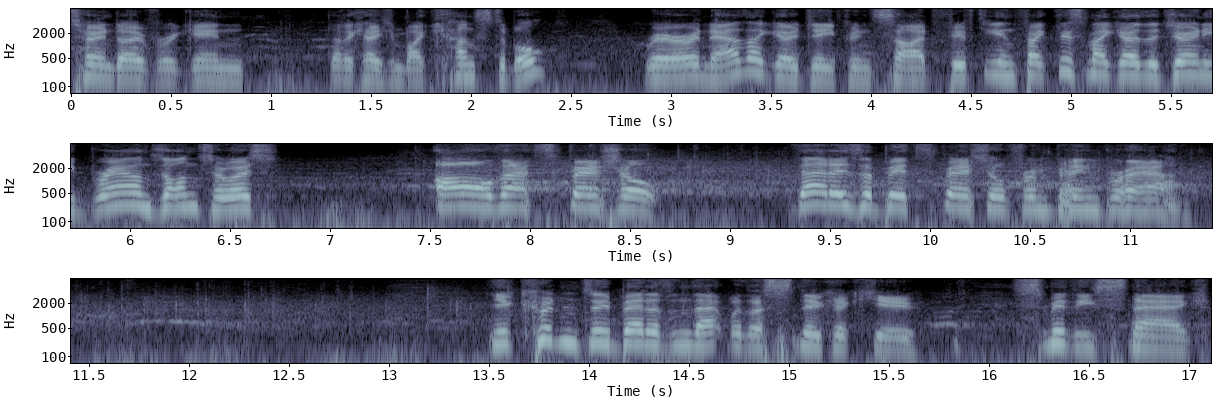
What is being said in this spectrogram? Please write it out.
turned over again, that occasion by Constable. Rera now they go deep inside 50. In fact, this may go the journey. Brown's onto it. Oh, that's special. That is a bit special from Ben Brown. You couldn't do better than that with a snooker cue. Smithy snag.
